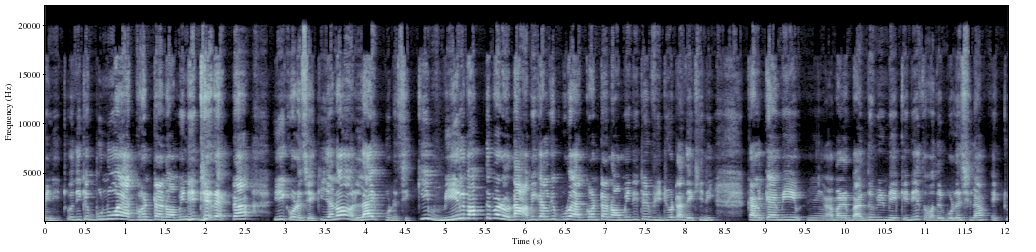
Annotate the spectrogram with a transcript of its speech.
মিনিট। ওদিকে বুনুও এক ঘণ্টা ন মিনিটের একটা ই করেছে, কি জানো? লাইভ করেছি। কি মিল ভাবতে পারো? না, আমি কালকে পুরো এক ঘণ্টা ন মিনিটের ভিডিওটা দেখিনি। কালকে আমি আমার বান্ধবীর মেয়েকে নিয়ে তোমাদের বলেছিলাম, একটু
